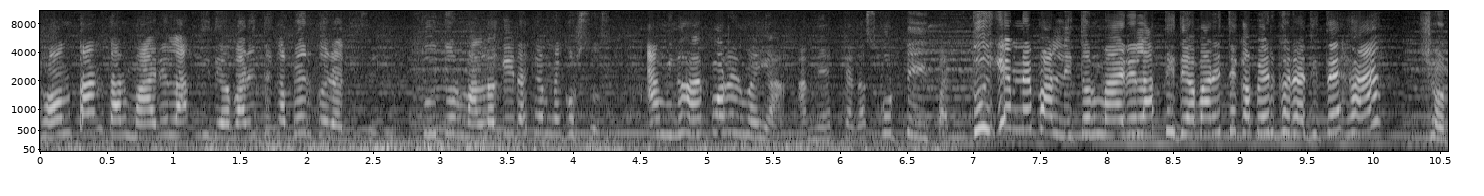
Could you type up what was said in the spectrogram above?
সন্তান তার মায়ের লাত্তি দিয়ে বাড়ি থেকে বের করে দিছে। তুই তোর মার লগে এটা কেমনে করছস? আমি না হয় পরের মাইয়া, আমি একটা কাজ করতেই পারি। তুই কেমনে পারলি তোর মায়ের লাত্তি দিয়ে বাড়ি থেকে বের করে দিতে হ্যাঁ? শোন,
